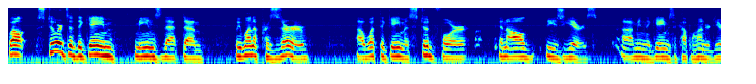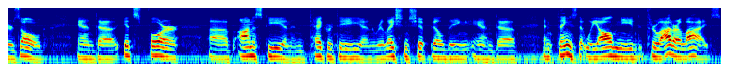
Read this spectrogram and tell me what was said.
Well, stewards of the game means that um, we want to preserve uh, what the game has stood for in all these years. Uh, I mean, the game's a couple hundred years old, and uh, it's for uh, honesty and integrity and relationship building and uh, and things that we all need throughout our lives.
